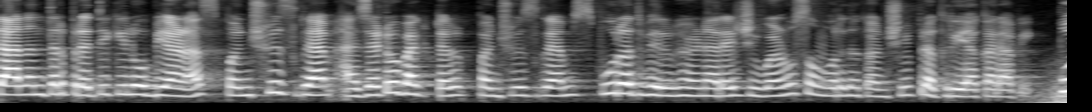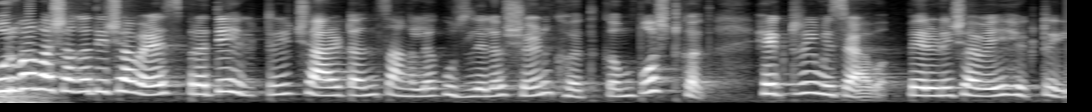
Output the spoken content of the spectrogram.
त्यानंतर प्रति किलो बियाणास पंचवीस ग्रॅम ॲझेटोबॅक्टर पंचवीस ग्रॅम स्फुरत विरघळणारे जीवाणू संवर्धकांची प्रक्रिया करावी. पूर्व मशागतीच्या वेळेस प्रति हेक्टरी चार टन चांगलं कुजलेलं शेणखत कंपोस्ट खत हेक्टरी मिसळावं. पेरणीच्या वेळी हेक्टरी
